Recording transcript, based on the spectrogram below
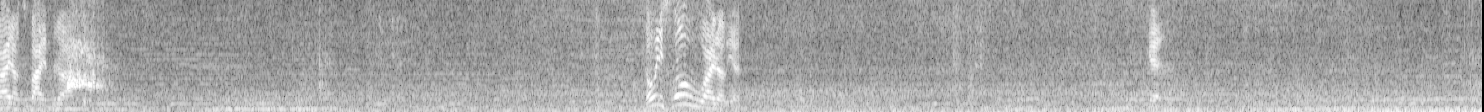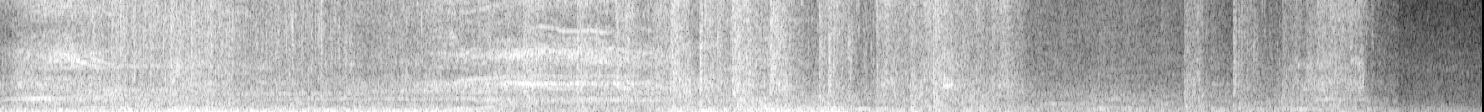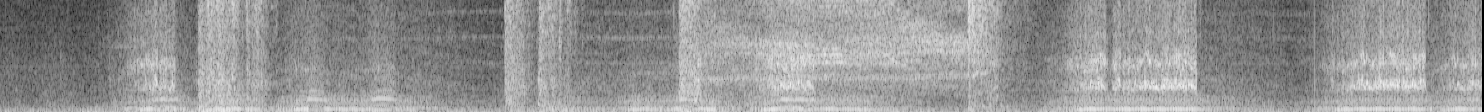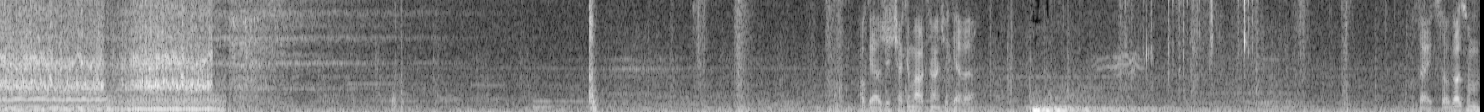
Try not to fight if I don't have to. Go slow, why don't you? I was just checking about I can actually get there. Okay, so I got some...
